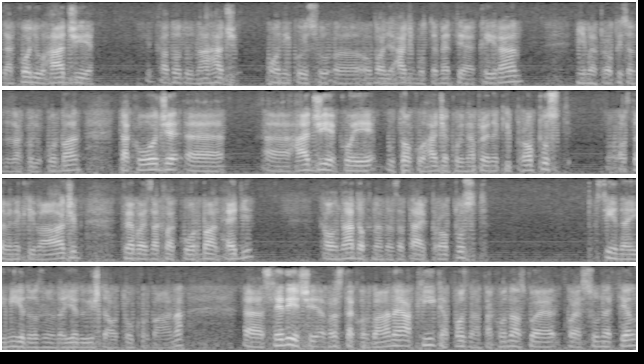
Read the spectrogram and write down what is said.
da kolju hađije kad odu na hađ oni koji su e, obavlja hađ mutemetija kiran njima je propisano da zakolju kurban. Također e, e, hađije koje u toku hađa koji napravi neki propust ostave neki vađib treba je zaklat kurban hedji kao nadoknada za taj propust. S tim da i nije dozvoljeno da jedu išta od tog kurbana. E, sljedeći vrsta kurbana je akika poznata kod nas koja, koja je sunet jel?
